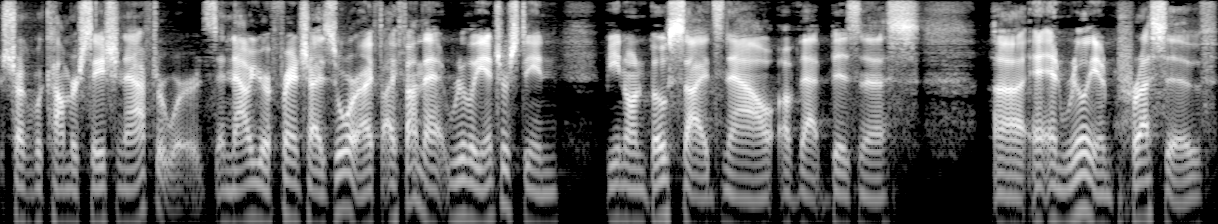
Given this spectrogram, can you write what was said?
struck up a conversation afterwards, and now you're a franchisor. I, I found that really interesting, being on both sides now of that business, uh, and, and, really impressive.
